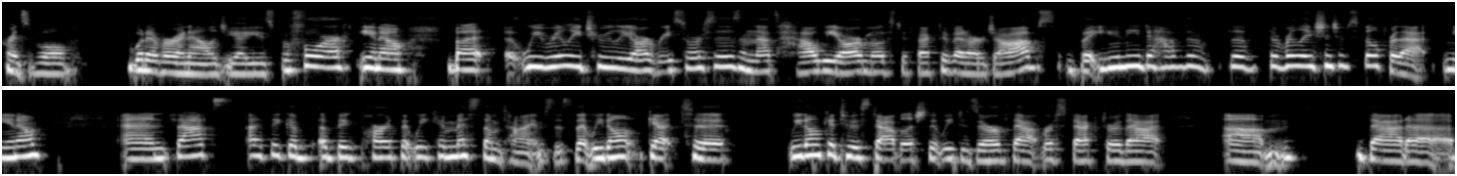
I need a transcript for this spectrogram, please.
principal whatever analogy i used before you know but we really truly are resources and that's how we are most effective at our jobs but you need to have the the, the relationships built for that you know? And that's i think a, a big part that we can miss sometimes is that we don't get to we don't get to establish that we deserve that respect or that um that uh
